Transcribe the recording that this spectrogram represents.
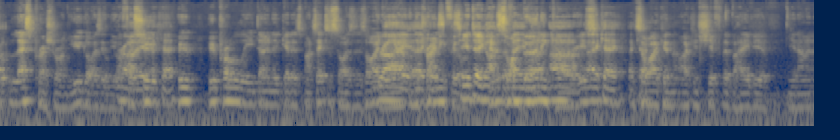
put less pressure on you guys in the office Right, who, okay. who who probably don't get as much exercise as I do out in the okay, training field So you're doing and so I'm burning Ah, calories okay. Okay. so I can I can shift the behavior you know and,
